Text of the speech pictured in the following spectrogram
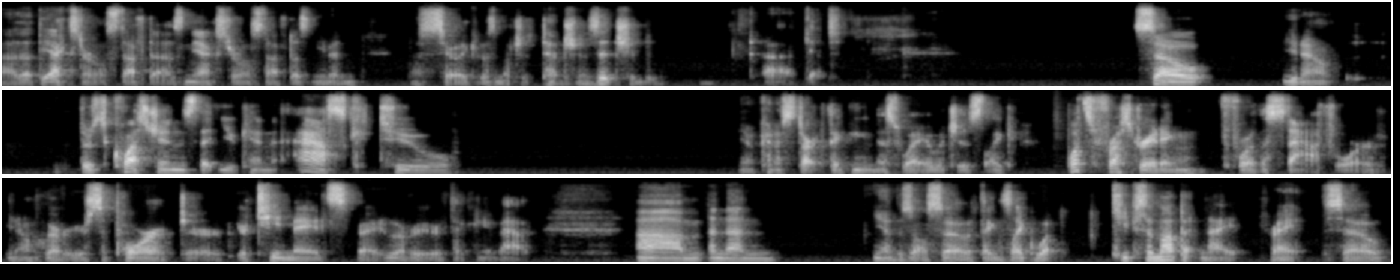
uh, that the external stuff does. And the external stuff doesn't even necessarily get as much attention as it should uh, get. So, you know, there's questions that you can ask to, you know, kind of start thinking this way, which is like, what's frustrating for the staff or, you know, whoever your support or your teammates, right? Whoever you're thinking about. Um, and then, you know, there's also things like what keeps them up at night, right? So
